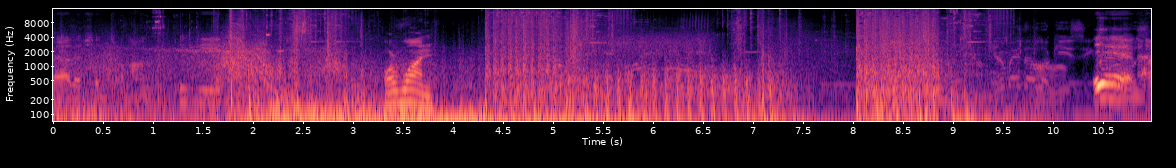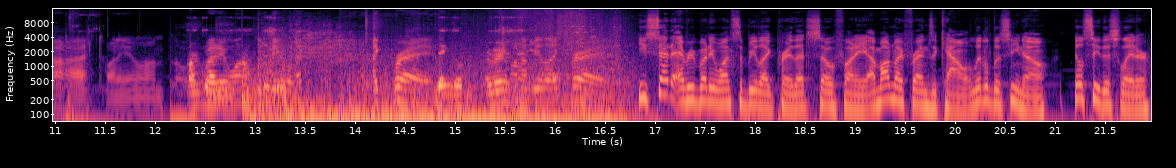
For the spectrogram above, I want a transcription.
Yeah, that shit's wrong. Or one. Yeah. Nah, 21. Everybody wants to be like, like Prey. Everybody want to be like Prey. He said everybody wants to be like Prey. That's so funny. I'm on my friend's account. Little does he know. He'll see this later.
